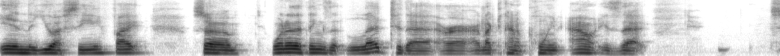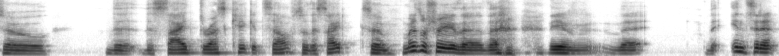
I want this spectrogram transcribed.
in the UFC fight. So one of the things that led to that, or I'd like to kind of point out, is that so the the side thrust kick itself. So the side. So might as well show you the the the the the incident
